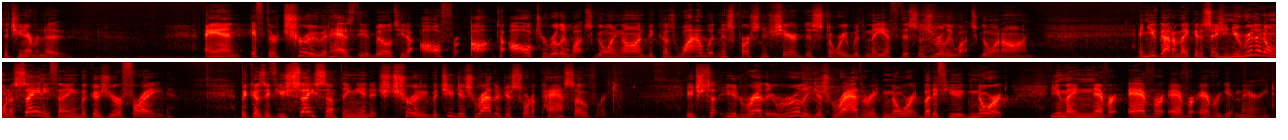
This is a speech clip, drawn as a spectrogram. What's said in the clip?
that you never knew. And if they're true, it has the ability to, offer, uh, to alter really what's going on because why wouldn't this person have shared this story with me if this is really what's going on? And you've got to make a decision. You really don't want to say anything because you're afraid. Because if you say something and it's true, but you just rather just sort of pass over it, you'd, you'd rather, really just rather ignore it. But if you ignore it, you may never, ever, ever, ever get married.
